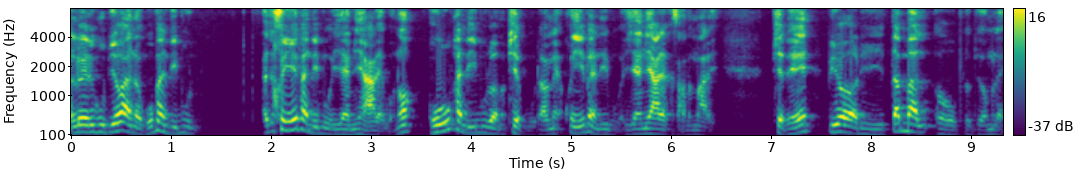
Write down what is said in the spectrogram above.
အလွယ်တကူပြောရရင်တော့ဂိုးဖန်တီးမှုအခွင့်အရေးဖန်တီးမှုအရင်များတယ်ပေါ့နော်ဂိုးဖန်တီးမှုတော့မဖြစ်ဘူးဒါပေမဲ့အခွင့်အရေးဖန်တီးမှုအရင်များတဲ့ကစားသမားတွေဖြစ်တယ်ပြီးတော့ဒီတတ်မှတ်ဟိုဘယ်လိုပြောမလဲ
